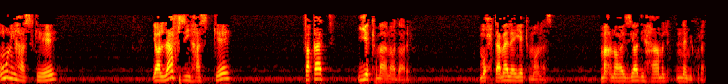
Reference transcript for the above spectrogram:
اونی هست که یا لفظی هست که فقط یک معنا داره. محتمل یک معنی است. معناهای زیادی حمل نمی کند.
